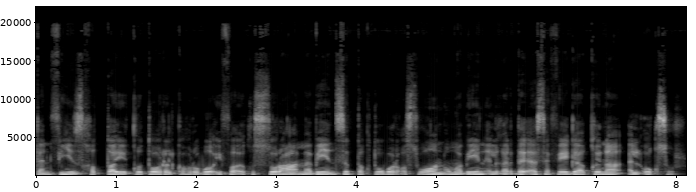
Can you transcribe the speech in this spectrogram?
تنفيذ خطي قطار الكهربائي فائق السرعة ما بين 6 أكتوبر أسوان وما بين الغردقة سفاجة قنا الأقصر.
